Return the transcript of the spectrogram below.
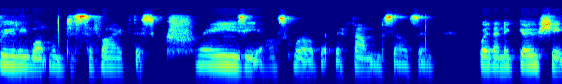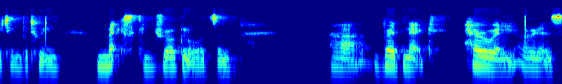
really want them to survive this crazy ass world that they found themselves in, where they're negotiating between Mexican drug lords and uh, redneck heroin owners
